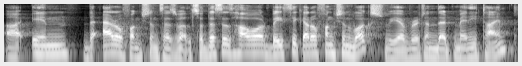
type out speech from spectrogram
uh, in the arrow functions as well. So this is how our basic arrow function works. We have written that many times.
